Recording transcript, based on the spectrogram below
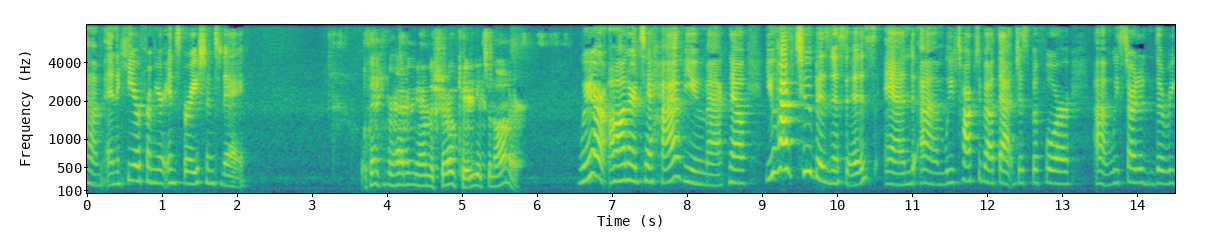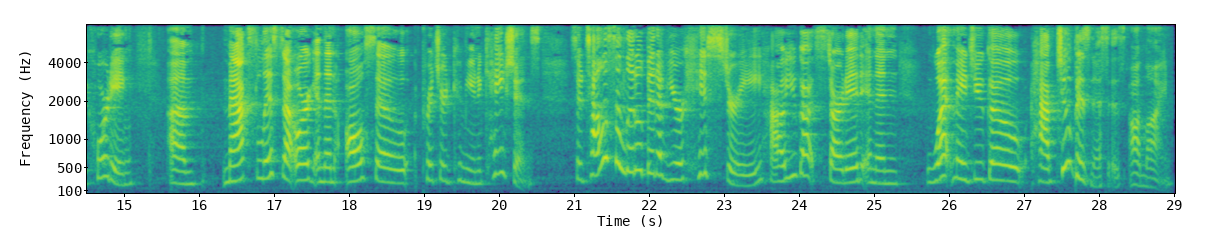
um, and hear from your inspiration today. Well, thank you for having me on the show, Katie. It's an honor. We are honored to have you, Mac. Now, you have two businesses, and um, we've talked about that just before um, we started the recording. Um, macslist.org, and then also Pritchard Communications. So tell us a little bit of your history, how you got started, and then what made you go have two businesses online.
